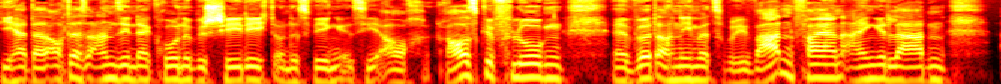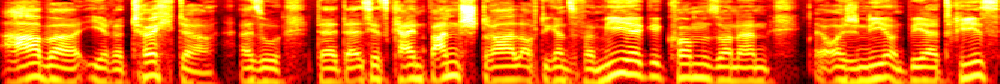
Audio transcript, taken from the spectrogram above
Die hat auch das Ansehen der Krone beschädigt und deswegen ist sie auch rausgeflogen, wird auch nicht mehr zu privaten Feiern eingeladen. Aber ihre Töchter, also da, da ist jetzt kein Bandstrahl auf die ganze Familie gekommen, sondern sondern äh, Eugenie und Beatrice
